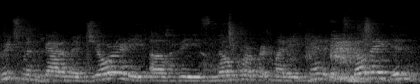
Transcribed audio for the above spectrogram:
Richmond got a majority of these no corporate money candidates. No, they didn't.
